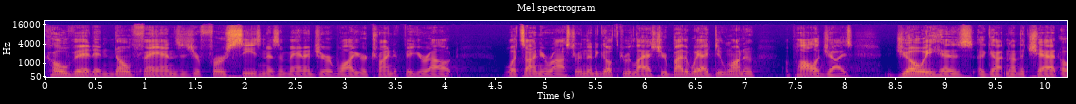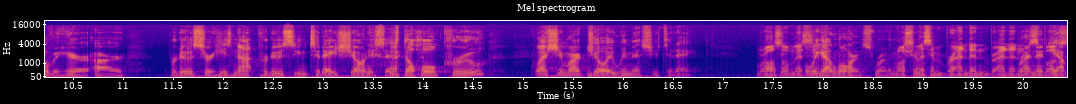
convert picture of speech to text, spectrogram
COVID and no fans as your first season as a manager while you're trying to figure out what's on your roster. And then to go through last year. By the way, I do want to apologize. Joey has uh, gotten on the chat over here, our producer. He's not producing today's show, and he says, the whole crew? Question mark. Joey, we miss you today. we're also missing. Well, we got Lawrence running We're the also show. missing Brendan. Brendan, Brendan, was yep.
